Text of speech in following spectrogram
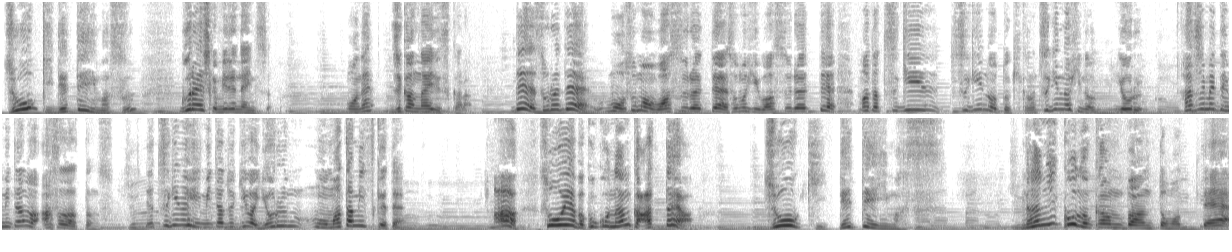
蒸気出ています？ぐらいしか見れないんですよ。もうね時間ないですから。でそれでもうそのまま忘れてその日忘れてまた次次の時かな次の日の夜初めて見たのは朝だったんです。で次の日見た時は夜もうまた見つけてあそういえばここなんかあったや。蒸気出ています。何この看板と思って。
